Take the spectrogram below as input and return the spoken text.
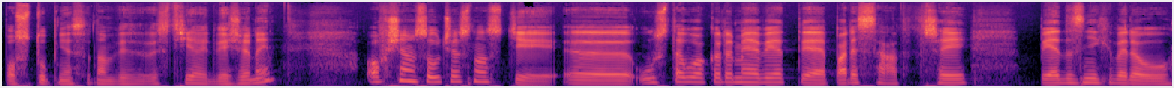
postupně se tam vystřídají dvě ženy. Ovšem v současnosti e, Ústavu Akademie věd je 53, pět z nich vedou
